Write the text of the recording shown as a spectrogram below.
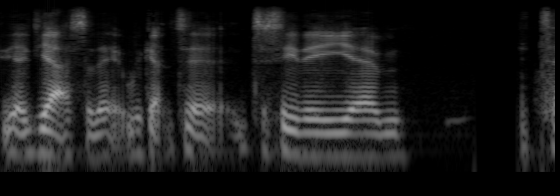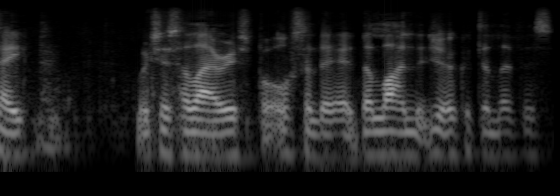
yeah, yeah. So they, we get to to see the, um, the tape, which is hilarious, but also the the line that Joker delivers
